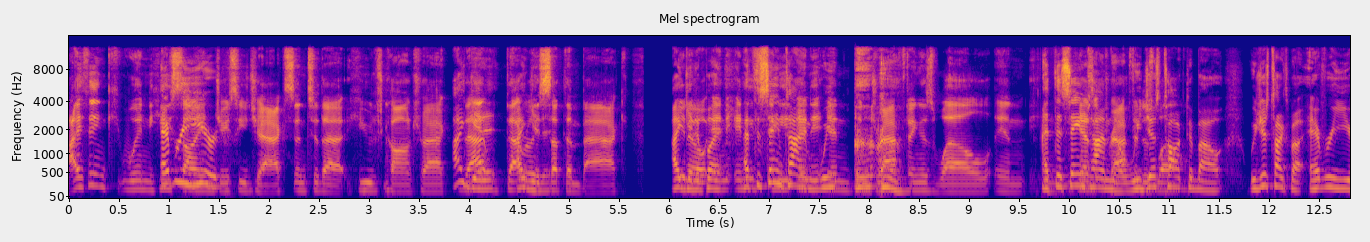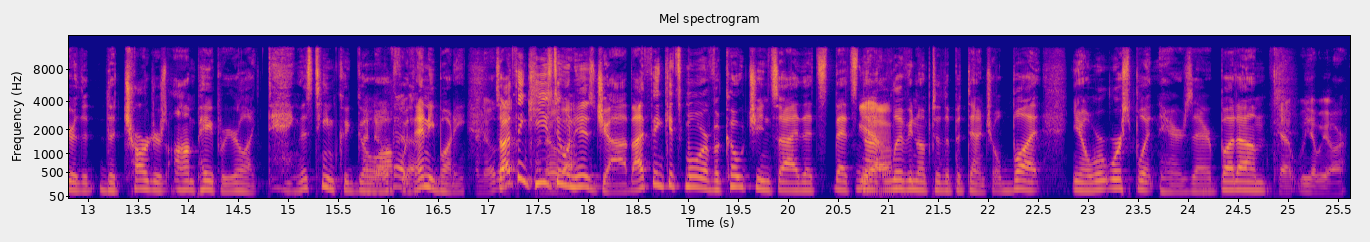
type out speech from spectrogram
I think when he Every signed year, J.C. Jackson to that huge contract, I that, get it. That I really set them back. I get know, it, but and, and at the same time, and, we drafting as well. And at the same time, though, we just well. talked about we just talked about every year the the Chargers on paper. You're like, dang, this team could go off with anybody. I so that. I think he's I doing that. his job. I think it's more of a coaching side that's that's yeah. not living up to the potential. But you know, we're we're splitting hairs there. But um, yeah, we, yeah, we are.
